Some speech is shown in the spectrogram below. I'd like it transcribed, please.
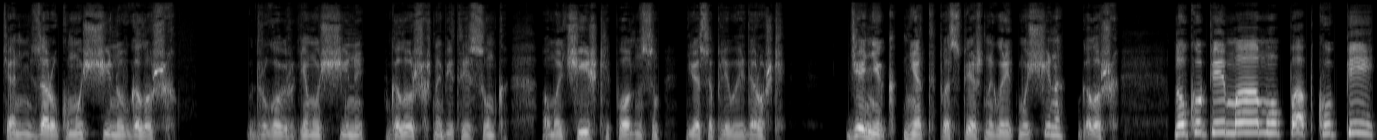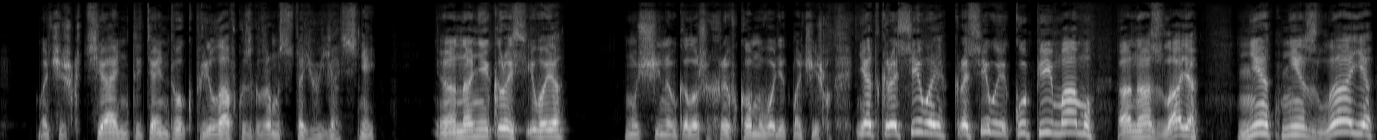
тянет за руку мужчину в галошах. В другой руке мужчины в галошах набитая сумка, а у мальчишки под носом две сопливые дорожки. — Денег нет, — поспешно говорит мужчина в галошах. Ну, купи маму, пап, купи. Мальчишка тянет и тянет его к прилавку, за которым стою я с ней. Она некрасивая. Мужчина в галошах рывком водит мальчишку. Нет, красивая, красивая, купи маму. Она злая. Нет, не злая.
